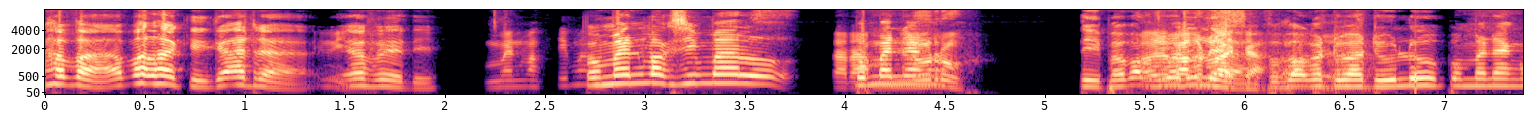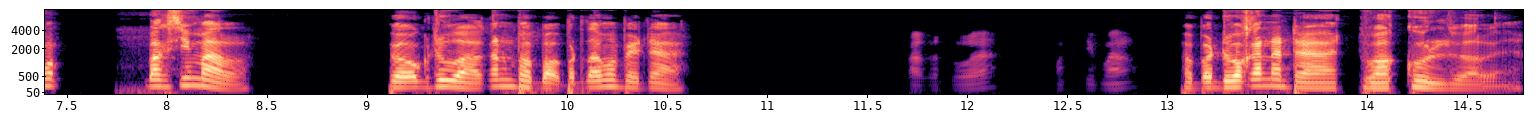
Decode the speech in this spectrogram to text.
apa? Apa lagi? Gak ada. Ini. Ya ini? pemain maksimal Pemain maksimal secara pemain yang- di babak Oh, kedua dulu kedua ya. Babak Oh, kedua iya. dulu pemain yang maksimal. Babak kedua kan babak pertama beda. Babak kedua maksimal. Babak kedua kan ada dua gol soalnya.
